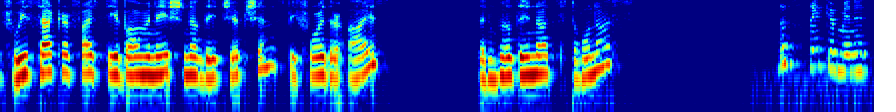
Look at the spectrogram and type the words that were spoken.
If we sacrifice the abomination of the Egyptians before their eyes, then will they not stone us? Let's think a minute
